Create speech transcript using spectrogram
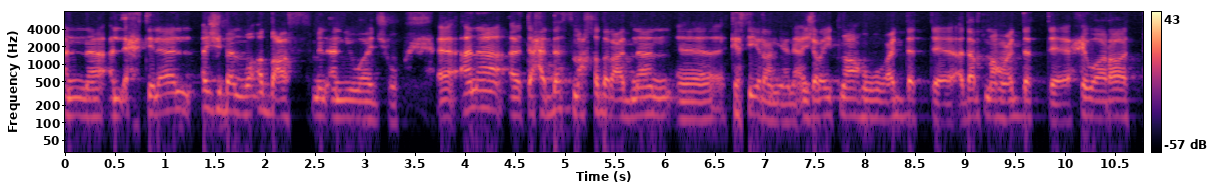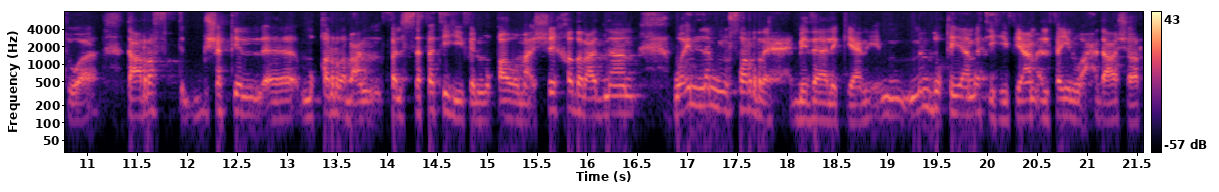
أن الاحتلال أجبن وأضعف من أن يواجهه. أنا تحدثت مع خضر عدنان كثيرا يعني أجريت معه عدة أدرت معه عدة حوارات وتعرفت بشكل مقرب عن فلسفته في المقاومة، الشيخ خضر عدنان وإن لم يصرح بذلك يعني منذ قيامته في عام 2011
